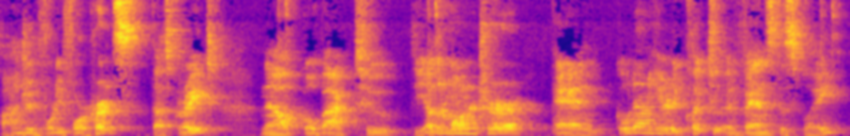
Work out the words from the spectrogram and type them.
144 Hertz, that's great. Now go back to the other monitor and go down here to click to advanced display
